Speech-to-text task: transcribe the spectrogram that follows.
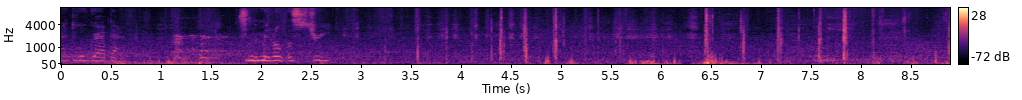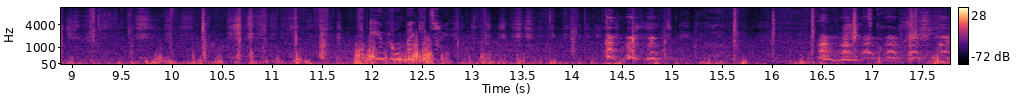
have to go grab that. It's in the middle of the street. Okay, I'm going back inside. Oh man, it's cold. Yeah,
